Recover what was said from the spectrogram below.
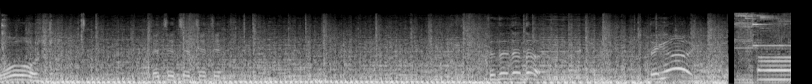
哦，这这这这这，这这这这，这个。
